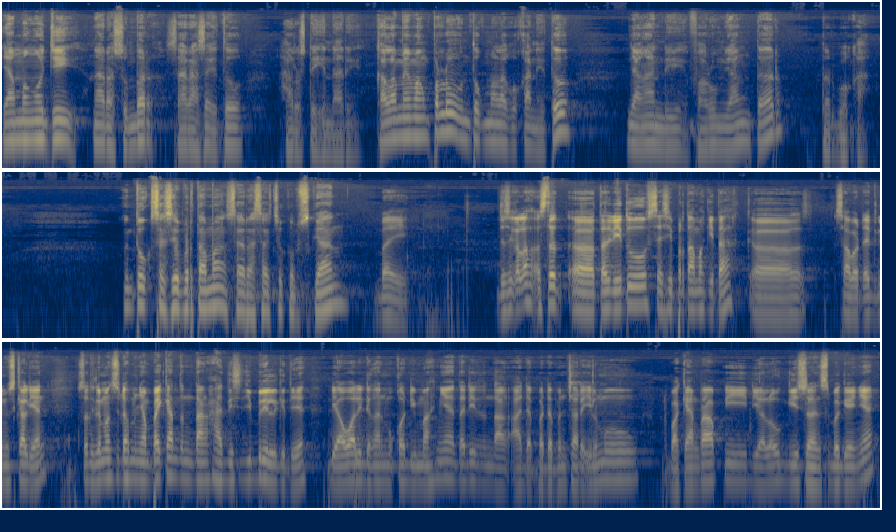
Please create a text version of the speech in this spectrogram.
yang menguji narasumber, saya rasa itu harus dihindari. Kalau memang perlu untuk melakukan itu, jangan di forum yang ter terbuka. Untuk sesi pertama saya rasa cukup sekian. Baik. Jazakallah Ustaz, uh, tadi itu sesi pertama kita uh, sahabat Edrim sekalian. Ustaz Hilman sudah menyampaikan tentang hadis Jibril gitu ya. Diawali dengan mukodimahnya tadi tentang adab pada mencari ilmu, berpakaian rapi, dialogis dan sebagainya.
